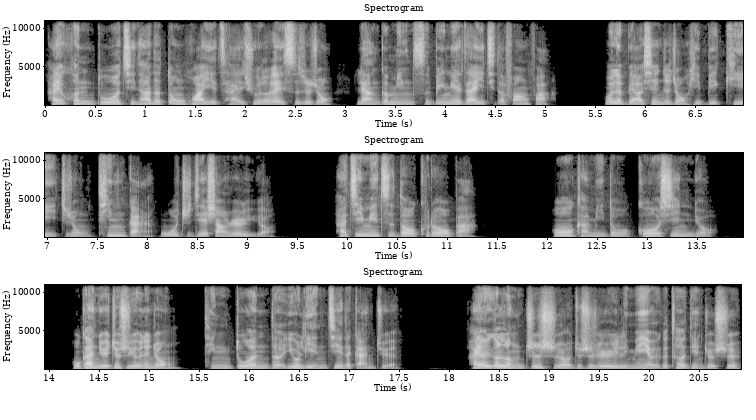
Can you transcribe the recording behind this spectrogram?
还有很多其他的动画也采取了类似这种两个名词并列在一起的方法。为了表现这种 hibiki 这种听感，我直接上日语哦。哈基米兹多クローバ、オカミ多コシン流，我感觉就是有那种停顿的又连接的感觉。还有一个冷知识哦，就是日语里面有一个特点，就是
